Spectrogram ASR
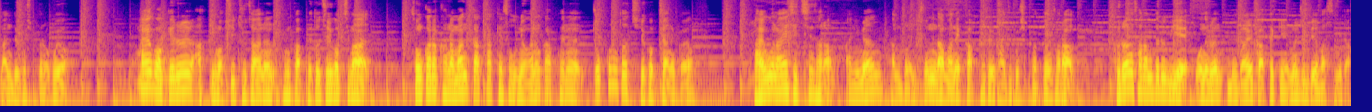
만들고 싶더라고요. 활과계를 아낌없이 투자하는 홈카페도 즐겁지만 손가락 하나만 까딱해서 운영하는 카페는 조금 더 즐겁지 않을까요? 달고나에 지친 사람 아니면 한 번쯤 나만의 카페를 가지고 싶었던 사람 그런 사람들을 위해 오늘은 모바일 카페 게임을 준비해봤습니다.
